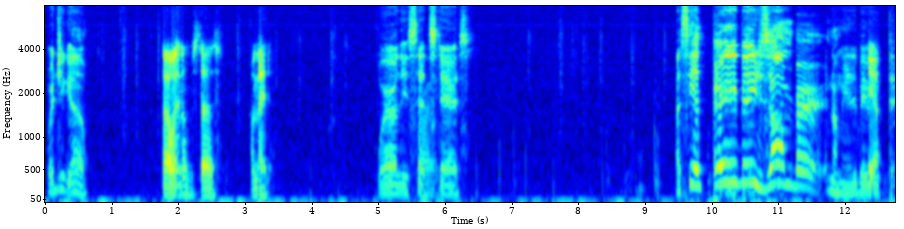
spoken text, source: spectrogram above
Where'd you go? I went up the stairs. I made. Where are these said Right. stairs? I see a baby zombie! No, I mean the baby Yeah. They're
